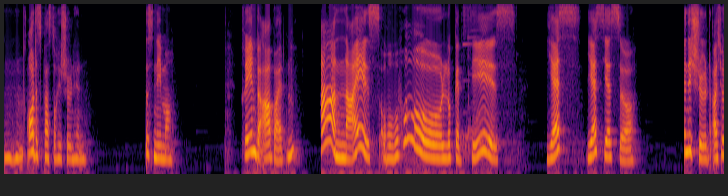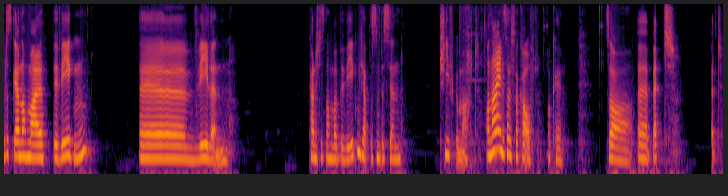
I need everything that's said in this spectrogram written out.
Mhm. Oh, das passt doch hier schön hin. Das nehmen wir. Drehen, bearbeiten. Ah, nice. Oh, look at this. Yes, yes, yes, Sir. Finde ich schön. Aber ich würde es gerne nochmal bewegen. Äh, wählen. Kann ich das nochmal bewegen? Ich habe das ein bisschen schief gemacht. Oh nein, das habe ich verkauft. Okay. So, äh, Bett. Bett.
